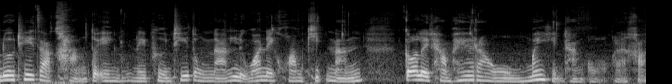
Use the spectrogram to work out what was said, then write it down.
เลือกที่จะขังตัวเองอยู่ในพื้นที่ตรงนั้น หรือว่าในความคิดนั้น ก็เลยทำให้เราไม่เห็นทางออกนะคะ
